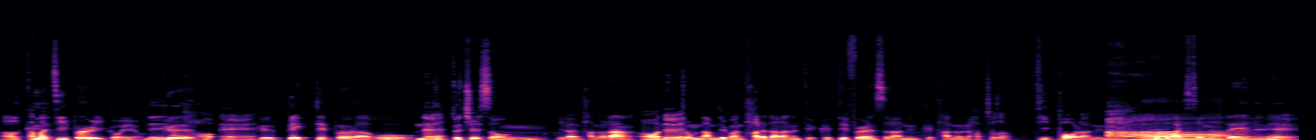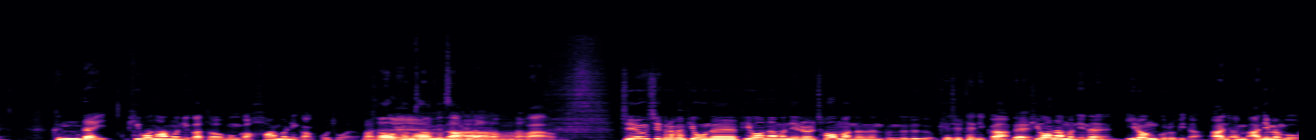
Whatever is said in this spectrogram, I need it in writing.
아, 그, 아마 디퍼일 거예요. 네. 그, 어, 네. 그 Big Dipper라고 네. 북두칠성이란 단어랑 어, 네. 좀 남들과는 다르다라는 디- 그 difference라는 그 단어를 합쳐서 디퍼라는 아, 후보가 있었는데 네네. 네. 근데 P1 하모니가 더 뭔가 하모니 같고 좋아요. 맞아요. 어, 감사합니다. 감사합니다. 아. wow. 지웅 씨 그러면 P 오늘 P1 하모니를 처음 만나는 분들도 계실 테니까 네. P1 하모니는 이런 그룹이다. 아니 아니면 뭐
